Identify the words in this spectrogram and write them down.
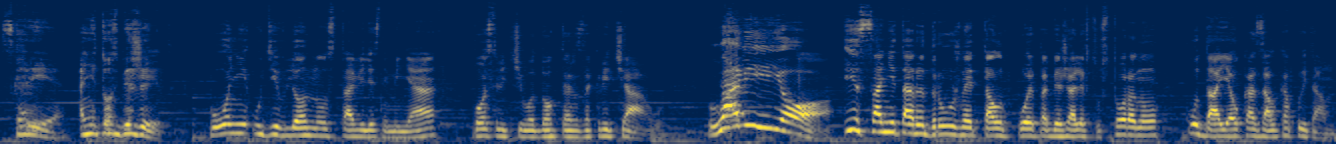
«Скорее, а не то сбежит!» Пони удивленно уставились на меня, после чего доктор закричал – «Лови ее!» И санитары дружной толпой побежали в ту сторону, куда я указал копытом.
